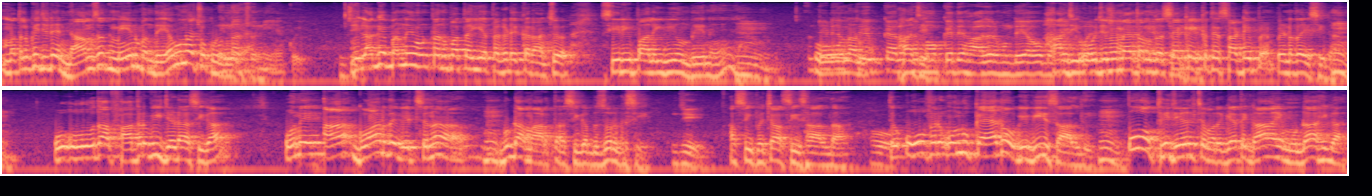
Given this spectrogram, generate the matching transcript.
ਮਤਲਬ ਕਿ ਜਿਹੜੇ ਨਾਮਜ਼ਦ ਮੇਨ ਬੰਦੇ ਆ ਉਹਨਾਂ ਚੋਂ ਕੋਈ ਉਹਨਾਂ ਨਹੀਂ ਚੋਂ ਨਹੀਂ ਹੈ ਕੋਈ। ਜੀ ਲਾਗੇ ਬੰਨੇ ਹੁਣ ਤੁਹਾਨੂੰ ਪਤਾ ਹੀ ਆ ਤਗੜੇ ਘਰਾਂ 'ਚ ਸੀਰੀ ਪਾਲੀ ਵੀ ਹੁੰਦੇ ਨੇ। ਹੂੰ। ਜਿਹੜੇ ਉੱਥੇ ਕਹਿ ਹਾਂਜੀ। ਮੌਕੇ ਤੇ ਹਾਜ਼ਰ ਹੁੰਦੇ ਆ ਉਹ ਬੰਦੇ ਹਾਂਜੀ ਉਹ ਜਿਵੇਂ ਮੈਂ ਤੁਹਾਨੂੰ ਦੱਸਿਆ ਕਿ ਇੱਕ ਤੇ ਸਾਡੇ ਪਿੰਡ ਦਾ ਹੀ ਸੀਗਾ। ਹੂੰ। ਉਹ ਉਹ- ਉਹਦਾ ਫਾਦਰ ਵੀ ਜਿਹੜਾ ਸੀਗਾ ਉਹਨੇ ਆ ਗਵਾਂਢ ਦੇ ਵਿੱਚ ਨਾ ਬੁੱਢਾ ਮਾਰਤਾ ਸੀਗਾ ਬਜ਼ੁਰਗ ਸੀ। ਜੀ। 80 85 ਸਾਲ ਦਾ। ਤੇ ਉਹ ਫਿਰ ਉਹਨੂੰ ਕੈਦ ਹੋ ਗਈ 20 ਸਾਲ ਦੀ। ਹੂੰ। ਉਹ ਉੱਥੇ ਜੇਲ੍ਹ ਚ ਮਰ ਗਿਆ ਤੇ ਗਾਂ ਇਹ ਮੁੰਡਾ ਸੀਗਾ।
